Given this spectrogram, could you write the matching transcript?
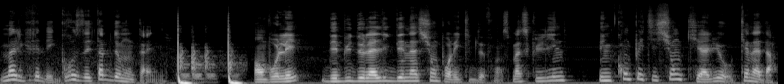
malgré les grosses étapes de montagne. En volée, début de la Ligue des Nations pour l'équipe de France masculine, une compétition qui a lieu au Canada.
